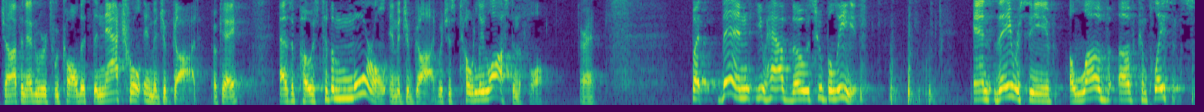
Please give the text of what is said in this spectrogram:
Jonathan Edwards would call this the natural image of God, okay? As opposed to the moral image of God, which is totally lost in the fall. Alright? But then you have those who believe. And they receive a love of complacence.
